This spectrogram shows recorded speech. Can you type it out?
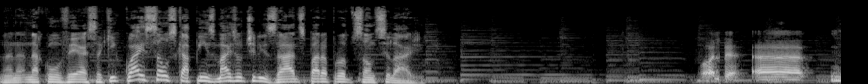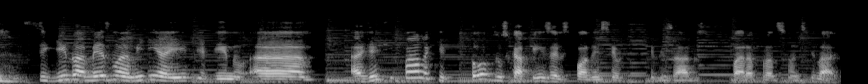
na, na- na conversa aqui, quais são os capins mais utilizados para a produção de silagem? Olha, ah, seguindo a mesma linha aí, Divino, ah, a gente fala que todos os capins eles podem ser utilizados para a produção de silagem.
